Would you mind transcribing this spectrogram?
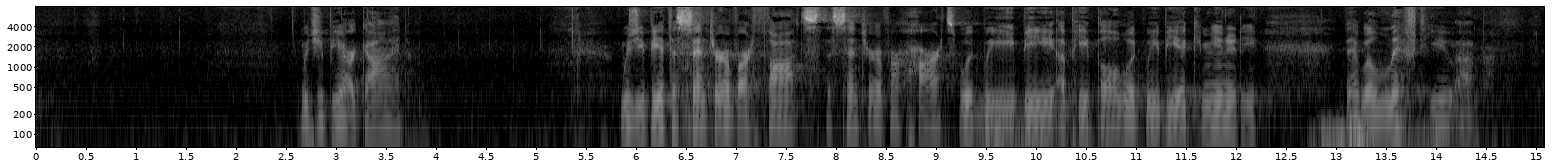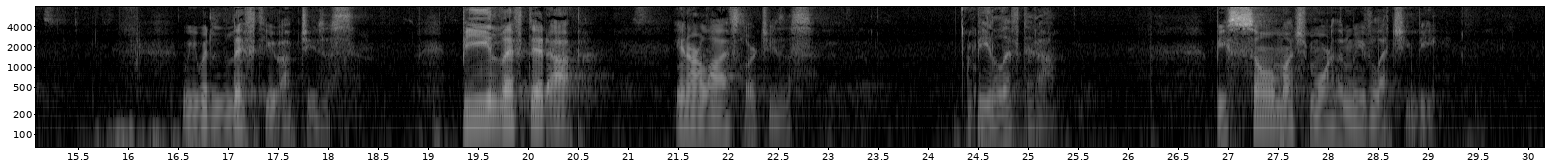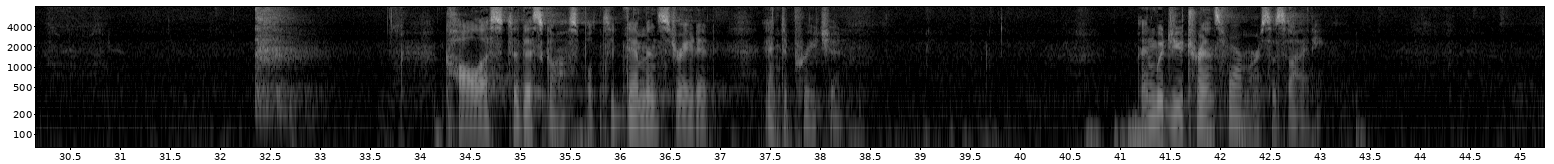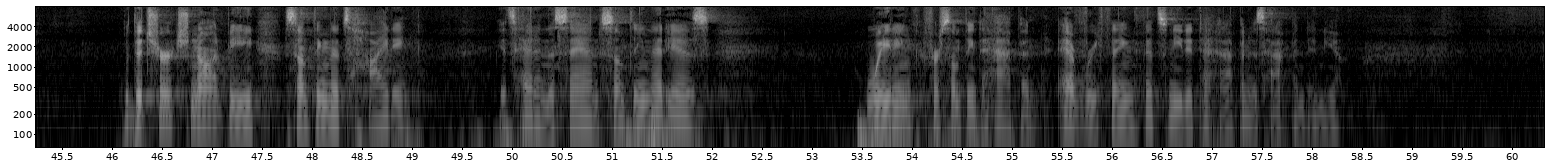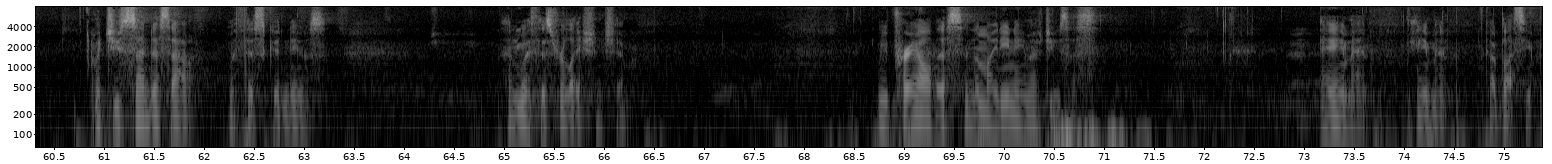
Would you be our guide? Would you be at the center of our thoughts, the center of our hearts? Would we be a people? Would we be a community that will lift you up? We would lift you up, Jesus. Be lifted up in our lives, Lord Jesus. Be lifted up. Be so much more than we've let you be. Call us to this gospel, to demonstrate it and to preach it. And would you transform our society? Would the church not be something that's hiding its head in the sand, something that is waiting for something to happen. Everything that's needed to happen has happened in you. Would you send us out with this good news and with this relationship? We pray all this in the mighty name of Jesus. Amen. Amen. God bless you.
